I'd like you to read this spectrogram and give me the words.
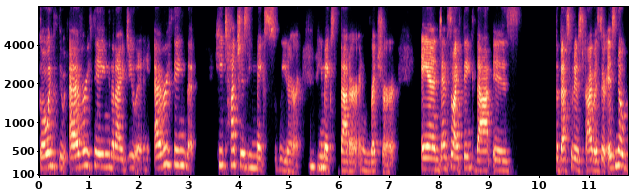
going through everything that i do and everything that he touches he makes sweeter mm-hmm. he makes better and richer. And and so i think that is the best way to describe it. Is there is no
